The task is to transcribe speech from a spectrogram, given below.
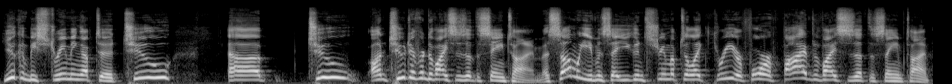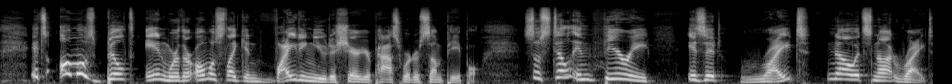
you can be streaming up to two uh, two on two different devices at the same time. Some even say you can stream up to like three or four or five devices at the same time. It's almost built in where they're almost like inviting you to share your password with some people. So still in theory, is it right? No, it's not right.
